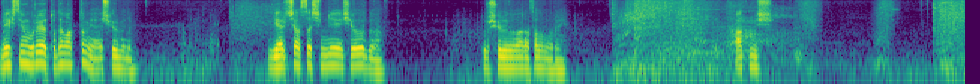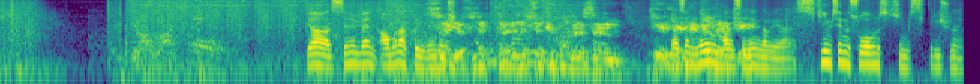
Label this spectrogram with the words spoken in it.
Vex'imi buraya totem attım ya hiç görmedim. Gerçi aslında şimdi şey olurdu. Dur şöyle bir var atalım orayı. 60. Ya senin ben amına koyayım. Zayıflıklarını söküp alırsan Ya sen nerenin malısın? Rengar ya? Sikeyim senin slow'unu sikeyim. Siktir git şuradan ya.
